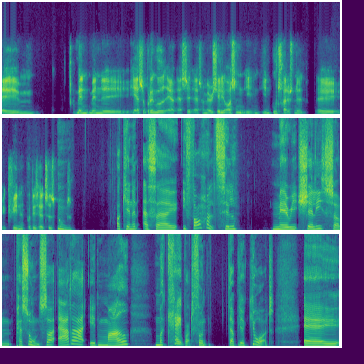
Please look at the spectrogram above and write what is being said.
Øh, men, men øh, ja, så på den måde er, er altså Mary Shelley også en, en, en utraditionel øh, kvinde på det her tidspunkt. Mm. Og Kenneth, altså i forhold til Mary Shelley som person, så er der et meget makabert fund, der bliver gjort af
